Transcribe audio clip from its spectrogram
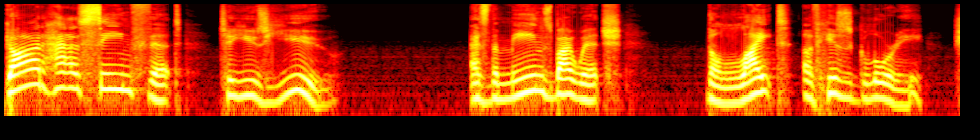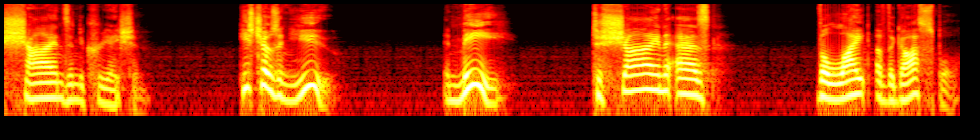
God has seen fit to use you as the means by which the light of His glory shines into creation. He's chosen you and me to shine as the light of the gospel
